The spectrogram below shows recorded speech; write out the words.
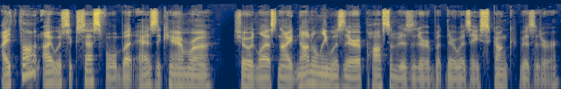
I thought I was successful, but as the camera showed last night, not only was there a possum visitor, but there was a skunk visitor.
